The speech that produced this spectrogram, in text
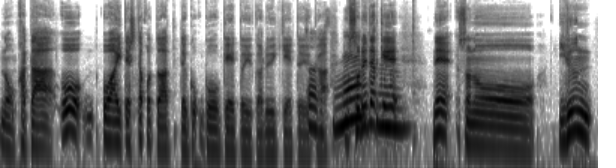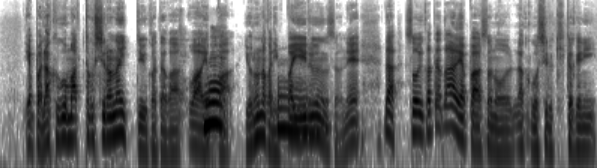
うん、の方をお相手したことあって、ご合計というか累計というか、そうですね。れだけうん。ね、その、いるん、やっぱ落語全く知らないっていう方が、は、やっぱ世の中にいっぱいいるんですよね。だからそういう方が、やっぱその落語を知るきっかけに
